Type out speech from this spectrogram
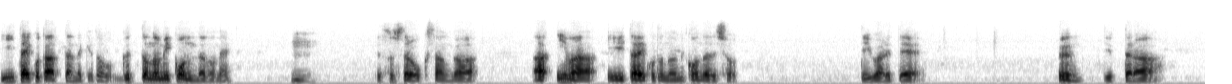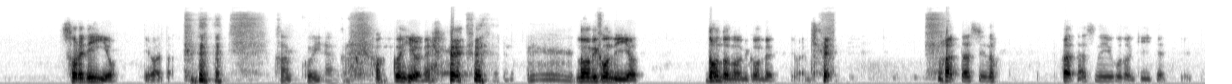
言いたいことあったんだけど、ぐっと飲み込んだのね。うん。で、そしたら奥さんが、あ、今言いたいこと飲み込んだでしょ言われて、うんって言ったら、それでいいよって言われた。かっこいい、なんか。かっこいいよね。飲み込んでいいよ。どんどん飲み込んでって言われて。私の、私の言うことを聞いてって言って。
